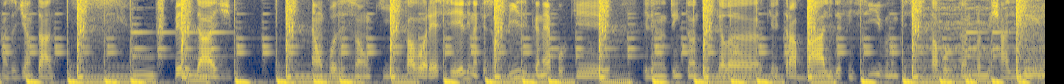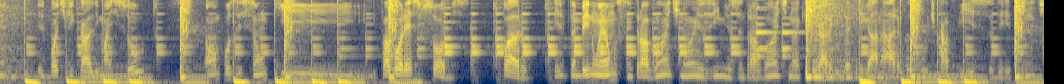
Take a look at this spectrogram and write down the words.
mais adiantado. Pela idade, é uma posição que favorece ele na questão física, né? Porque ele não tem tanto aquela, aquele trabalho defensivo, não precisa estar voltando para fechar a linha, ele pode ficar ali mais solto. É uma posição que favorece o Sobis. Claro, ele também não é um centroavante, não é um exímio centroavante, não é aquele cara que vai brigar na área um gol de cabeça de repente.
